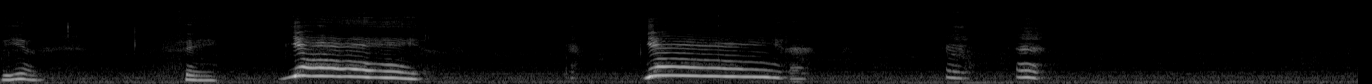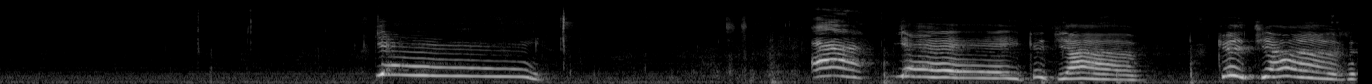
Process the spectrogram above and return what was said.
Yeah. Say, yay! Yay! Yay! Ah. Yay! Good job! Good job!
